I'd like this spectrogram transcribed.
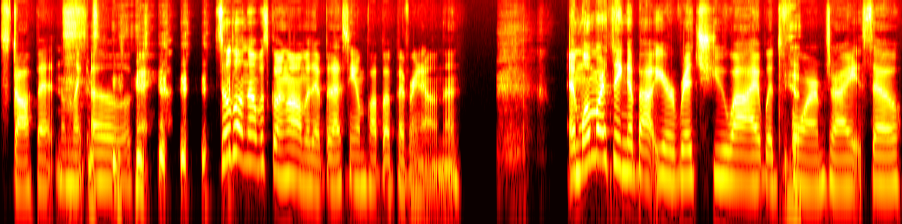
stop it. And I'm like, oh, okay. Still don't know what's going on with it, but I see them pop up every now and then. And one more thing about your rich UI with yep. forms, right? So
